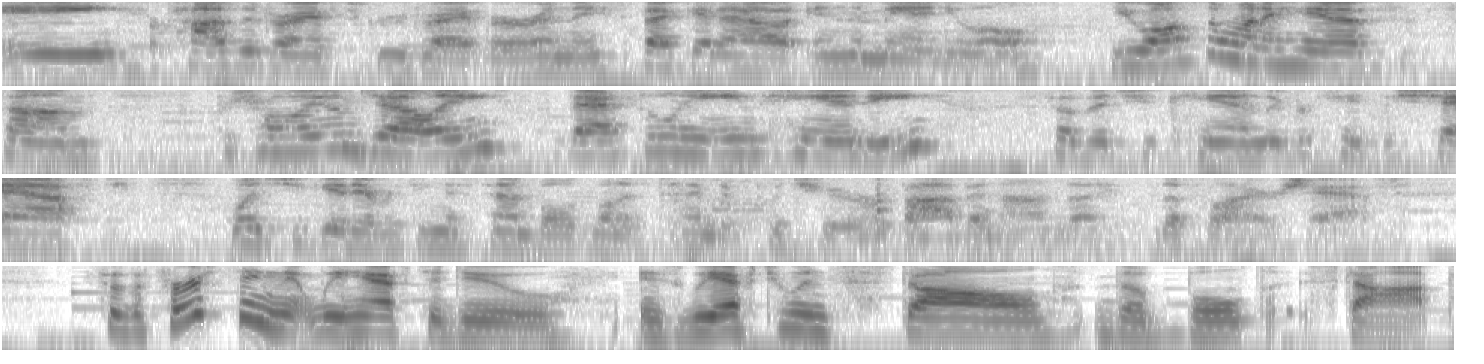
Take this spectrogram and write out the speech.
a Posi-Drive screwdriver, and they spec it out in the manual. You also want to have some petroleum jelly, Vaseline handy, so that you can lubricate the shaft once you get everything assembled when it's time to put your bobbin on the, the flyer shaft. So the first thing that we have to do is we have to install the bolt stop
